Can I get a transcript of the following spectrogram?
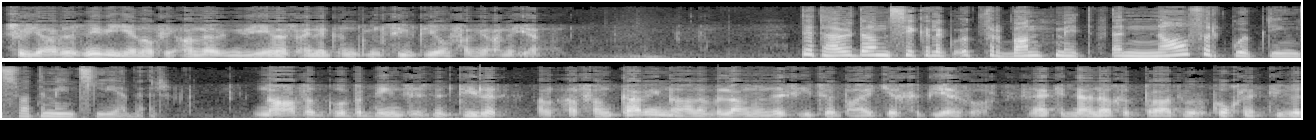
So ja dis nie die een of die ander nie. Die een is eintlik inklusief deel van die ander een. Dit hou dan sekerlik ook verband met 'n naverkoopdiens wat 'n mens lewer. Naverkoopdiens is natuurlik van van kardinale belang en dis iets wat baie keer gebeur word. Ek het nou nou gepraat oor kognitiewe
